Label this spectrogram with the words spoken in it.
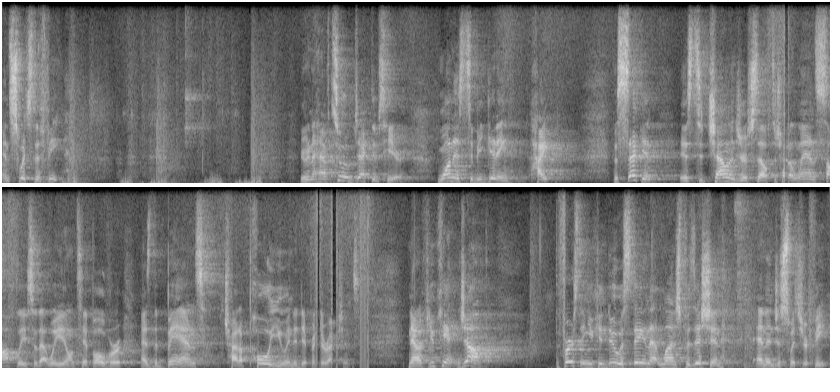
and switch the feet. You're gonna have two objectives here. One is to be getting height. The second is to challenge yourself to try to land softly so that way you don't tip over as the bands try to pull you into different directions. Now if you can't jump, first thing you can do is stay in that lunge position and then just switch your feet.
